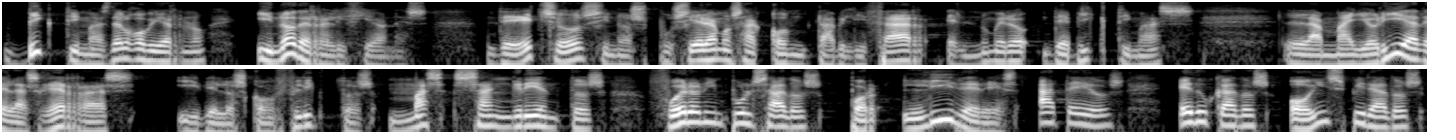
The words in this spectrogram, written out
víctimas del gobierno y no de religiones. De hecho, si nos pusiéramos a contabilizar el número de víctimas, la mayoría de las guerras y de los conflictos más sangrientos fueron impulsados por líderes ateos educados o inspirados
